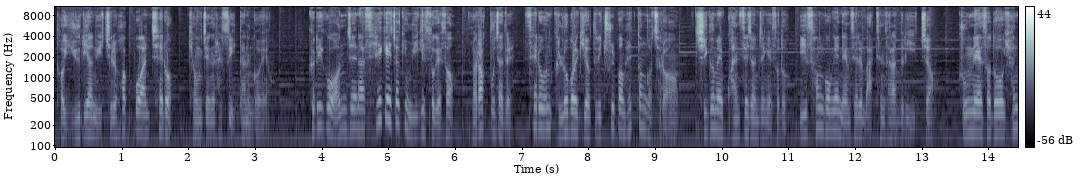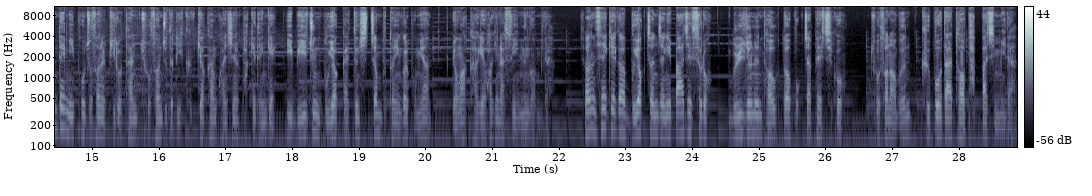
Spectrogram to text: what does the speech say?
더더 유리한 위치를 확보한 채로 경쟁을 할 수 있다는 거예요. 그리고 언제나 세계적인 위기 속에서 벼락부자들, 새로운 글로벌 기업들이 출범했던 것처럼 지금의 관세 전쟁에서도 이 성공의 냄새를 맡은 사람들이 있죠. 국내에서도 현대 미포 조선을 비롯한 조선주들이 급격한 관심을 받게 된 게 이 미중 무역 갈등 시점부터인 걸 보면 명확하게 확인할 수 있는 겁니다. 전 세계가 무역 전쟁에 빠질수록 물류는 더욱더 복잡해지고 조선업은 그보다 더 바빠집니다.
